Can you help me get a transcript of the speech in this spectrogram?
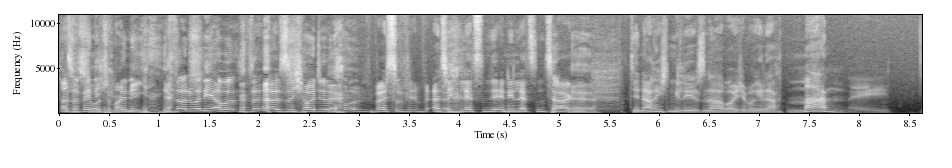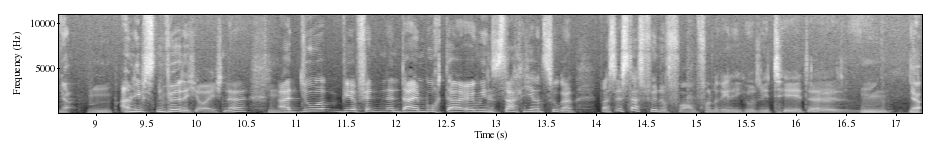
Also wenn sollte ich, man wenn nie. Ich, sollte man nie, aber als ich heute, weißt du, als ich in den letzten, in den letzten Tagen Ja. die Nachrichten gelesen habe, habe ich immer gedacht, Mann, ey, Ja. Mhm. am liebsten würde ich euch, ne? Ah, Du, wir finden in deinem Buch da irgendwie einen sachlicheren Zugang. Was ist das für eine Form von Religiosität? Äh, Ja.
